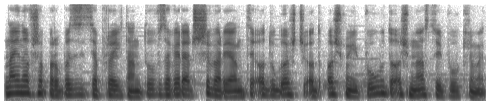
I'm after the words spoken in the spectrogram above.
Najnowsza propozycja projektantów zawiera trzy warianty o długości od 8,5 do 18,5 km.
